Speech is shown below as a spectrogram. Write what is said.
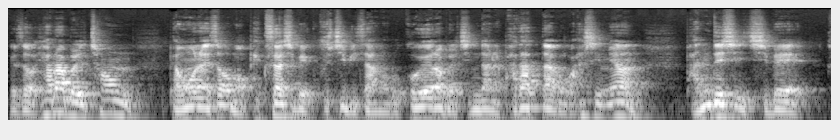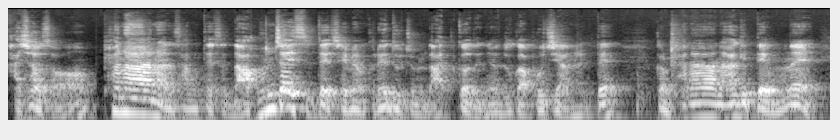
그래서 혈압을 처음 병원에서 뭐 140에 90 이상으로 고혈압을 진단을 받았다고 하시면 반드시 집에 가셔서 편안한 상태에서 나 혼자 있을 때 재면 그래도 좀 낫거든요. 누가 보지 않을 때. 그럼 편안하기 때문에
